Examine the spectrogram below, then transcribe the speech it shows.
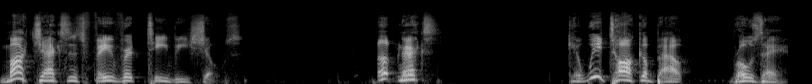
Mark Jackson's favorite TV shows. Up next, can we talk about Roseanne?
